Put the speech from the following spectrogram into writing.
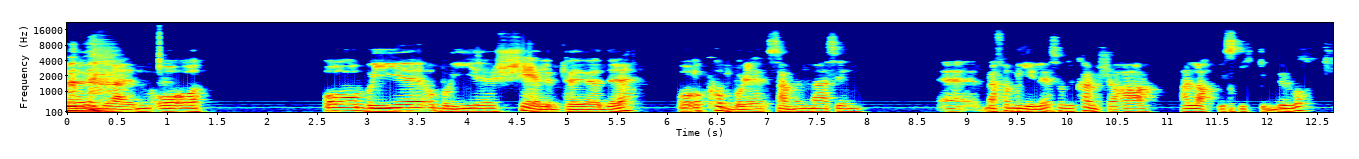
Men- å redde verden. Og, og, og bli, å bli sjelebrødre og, å koble sammen med sin eh, med familie som du kanskje har, har latt i stikken. Du Rock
